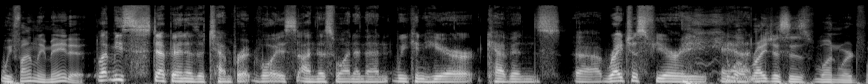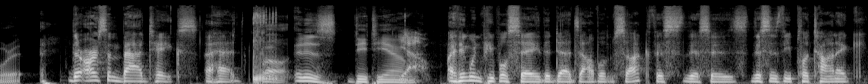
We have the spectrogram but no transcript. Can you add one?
we finally made it. Let me step in as a temperate voice on this one, and then we can hear Kevin's uh, righteous fury. And well, righteous is one word for it. there are some bad takes ahead. Well, it is DTM. yeah. I think when people say the Dead's albums suck, this this is this is the platonic.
